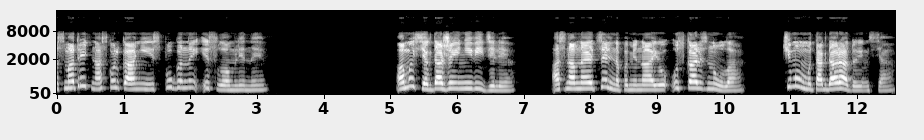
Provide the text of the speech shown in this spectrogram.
Посмотреть, насколько они испуганы и сломлены. А мы всех даже и не видели. Основная цель, напоминаю, ускользнула. Чему мы тогда радуемся?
